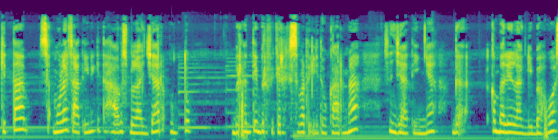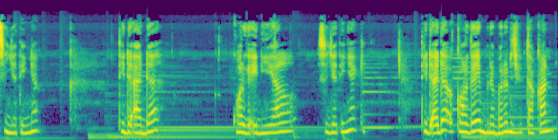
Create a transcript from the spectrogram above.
kita mulai saat ini kita harus belajar untuk berhenti berpikir seperti itu karena sejatinya nggak kembali lagi bahwa sejatinya tidak ada keluarga ideal sejatinya tidak ada keluarga yang benar-benar diciptakan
